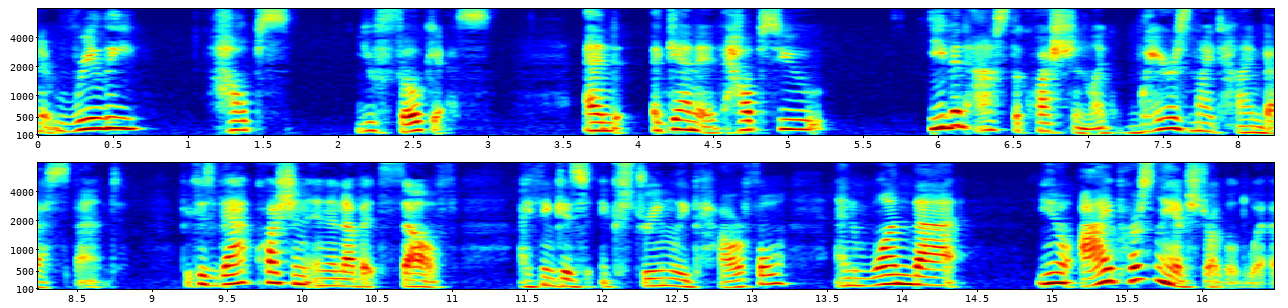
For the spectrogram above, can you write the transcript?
And it really helps you focus. And again, it helps you even ask the question like, where's my time best spent? Because that question, in and of itself, I think is extremely powerful and one that, you know, I personally have struggled with.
